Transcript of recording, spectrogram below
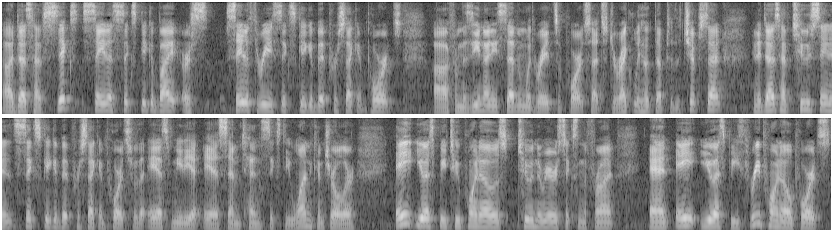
Uh, it does have six SATA 6 gigabyte or SATA 3 6 gigabit per second ports uh, from the Z97 with RAID support, so that's directly hooked up to the chipset. And it does have two SATA 6 gigabit per second ports for the ASMedia ASM 1061 controller, eight USB 2.0s, two in the rear, six in the front, and eight USB 3.0 ports,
